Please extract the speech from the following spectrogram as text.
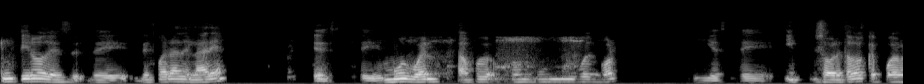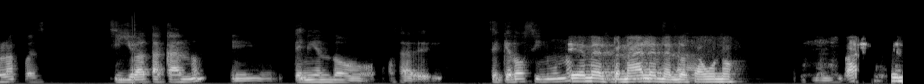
un tiro desde de, de, fuera del área, este, muy bueno, o sea, fue, fue un, un, muy buen gol, y este, y sobre todo que Puebla, pues, siguió atacando, eh, teniendo, o sea, se quedó sin uno. Sí, en el penal, en el 2 a 1. Ah, en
